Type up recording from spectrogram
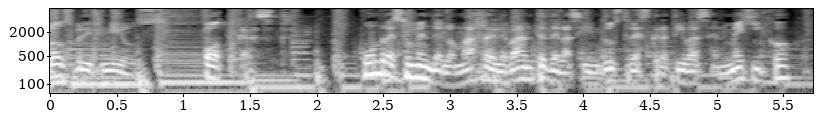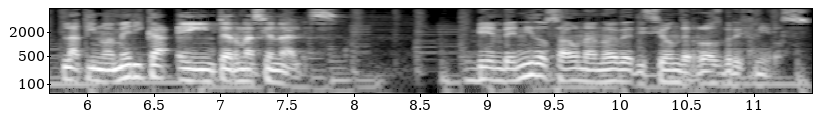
Rosbrief News, podcast. Un resumen de lo más relevante de las industrias creativas en México, Latinoamérica e internacionales. Bienvenidos a una nueva edición de Rosbrief News.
